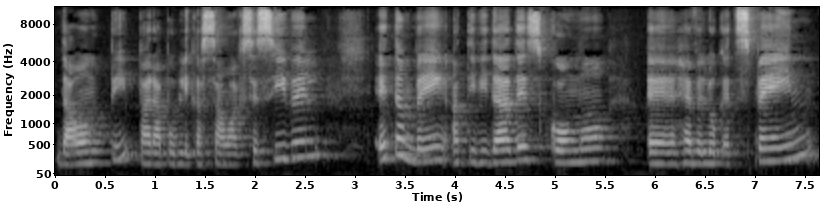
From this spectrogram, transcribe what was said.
da OMPI para a publicação acessível, e também atividades como eh, Have a Look at Spain,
